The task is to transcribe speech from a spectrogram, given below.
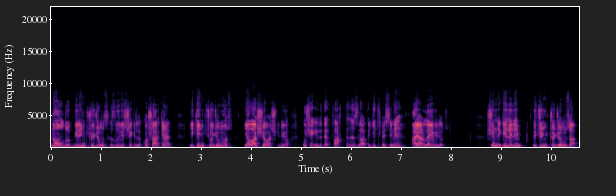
Ne oldu? Birinci çocuğumuz hızlı bir şekilde koşarken ikinci çocuğumuz yavaş yavaş gidiyor. Bu şekilde de farklı hızlarda gitmesini ayarlayabiliyoruz. Şimdi gelelim üçüncü çocuğumuza.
